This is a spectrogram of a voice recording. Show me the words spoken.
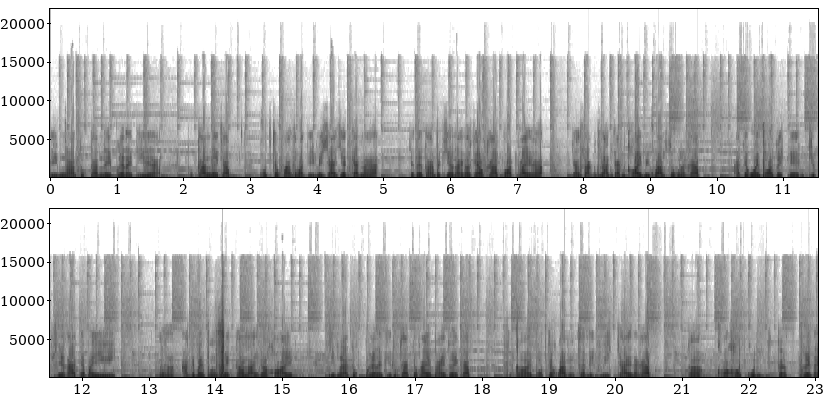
ทีมงานทุกท่านในเพื่อนไอทีเนี่ยทุกท่านเลยครับ พบแต่ความสวัสดีมีชัยเช่นกันนะฮะจะเดินทางไปเที่ยวไหนก็แคล้วคลาดปลอดภัยฮะจะสังสรรค์กันขอให้มีความสุขนะครับ อาจจะอวยพรไม่เก่งคลิปเสียงอาจจะไม่เอ่ออาจจะไม่เพอร์เฟกเท่าไหร่ก็ขอให้ทีมงานทุกเพื่อนไอทีทุกท่านจงให้อภัยด้วยครับขอให้พบแต่ความสนิทมีใจนะครับ ก็ขอขอบคุณเพื่อนไอ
